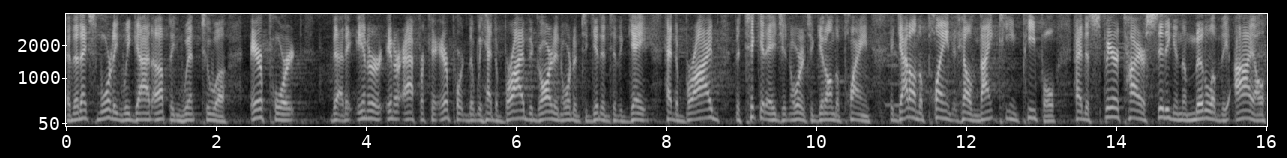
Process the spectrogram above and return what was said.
And the next morning, we got up and went to a airport that inter, inter Africa airport that we had to bribe the guard in order to get into the gate, had to bribe the ticket agent in order to get on the plane. It got on the plane, it held 19 people, had a spare tire sitting in the middle of the aisle,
